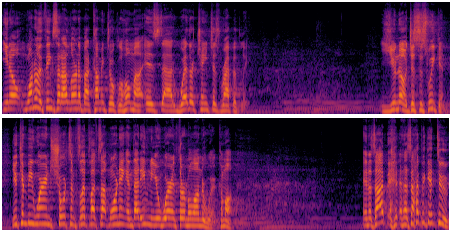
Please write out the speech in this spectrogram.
you know, one of the things that I learned about coming to Oklahoma is that weather changes rapidly. You know, just this weekend. You can be wearing shorts and flip flops that morning, and that evening you're wearing thermal underwear. Come on. And as I and as I begin to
